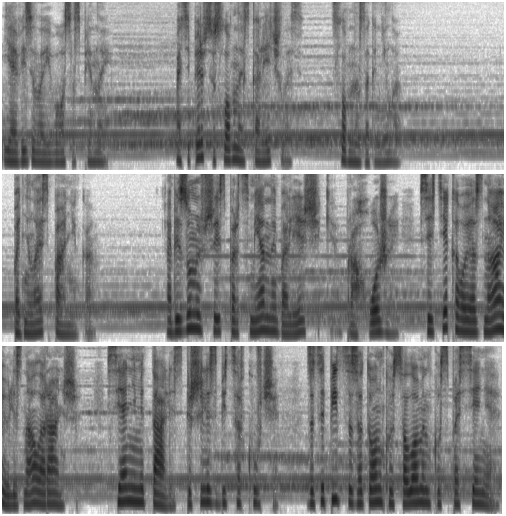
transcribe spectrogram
я видела его со спины. А теперь все словно искалечилось, словно загнило. Поднялась паника. Обезумевшие спортсмены, болельщики, прохожие, все те, кого я знаю или знала раньше, все они метались, спешили сбиться в кучи, зацепиться за тонкую соломинку спасения,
